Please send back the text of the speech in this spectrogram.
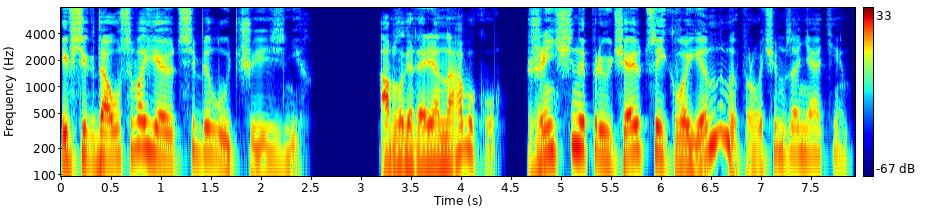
и всегда усвояют себе лучшие из них. А благодаря навыку женщины приучаются и к военным, и прочим занятиям.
